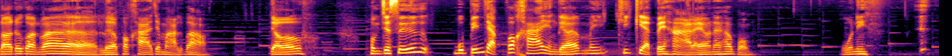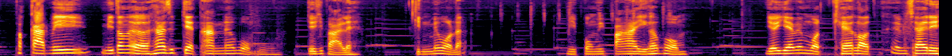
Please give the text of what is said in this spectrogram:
รอดูก่อนว่าเออเรือพ่อค้าจะมาหรือเปล่า เดี๋ยวผมจะซื้อบูปิ้นจากพ่อค้าอย่างเดียวไม่ขี้เกียจไปหาแล้วนะครับผมโอ้นี่ประกาศมีมีต้องเออห้าสิบเจ็ดอันนะครับผมโอ้เยอะชิบหายเลย กินไม่หมดละมีปงมีปลาอีกครับผม เยอะแยะไปหมดแครอทไม่ใช่ดิ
